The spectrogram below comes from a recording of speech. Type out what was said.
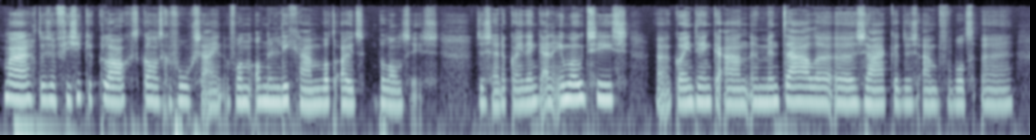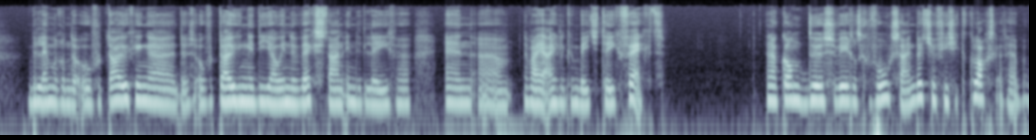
Maar dus een fysieke klacht kan het gevolg zijn van een ander lichaam wat uit balans is. Dus hè, dan kan je denken aan emoties, uh, kan je denken aan uh, mentale uh, zaken, dus aan bijvoorbeeld belemmerende overtuigingen, dus overtuigingen die jou in de weg staan in dit leven en ehm, waar je eigenlijk een beetje tegen vecht. En dan kan dus weer het gevolg zijn dat je fysieke klacht gaat hebben.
